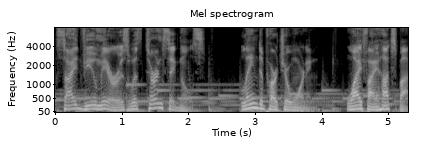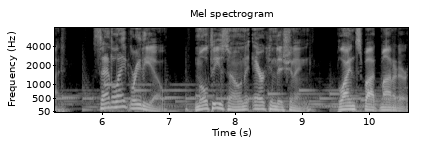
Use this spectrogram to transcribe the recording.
side view mirrors with turn signals, lane departure warning, Wi-Fi hotspot, satellite radio, multi-zone air conditioning, blind spot monitor,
